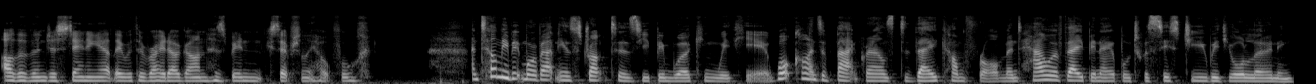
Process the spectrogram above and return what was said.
other than just standing out there with a radar gun has been exceptionally helpful. And tell me a bit more about the instructors you've been working with here. What kinds of backgrounds do they come from, and how have they been able to assist you with your learning?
